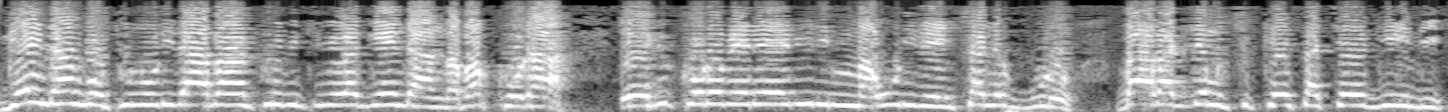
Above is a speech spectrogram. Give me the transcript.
genda ng'otunuulira abantu ebintu bye bagenda nga bakola ebikolobero ebiri mu mawulire enkya n'eggulo babadde mu kikeesa kyegindi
